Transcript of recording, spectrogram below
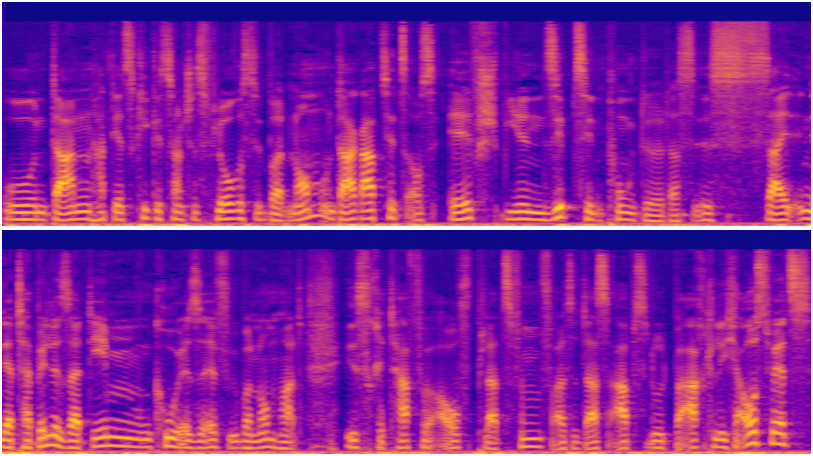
Und dann hat jetzt Kike Sanchez Flores übernommen und da gab es jetzt aus elf Spielen 17 Punkte. Das ist seit, in der Tabelle, seitdem QSF übernommen hat, ist Retafe auf Platz 5. Also das absolut beachtlich. Auswärts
